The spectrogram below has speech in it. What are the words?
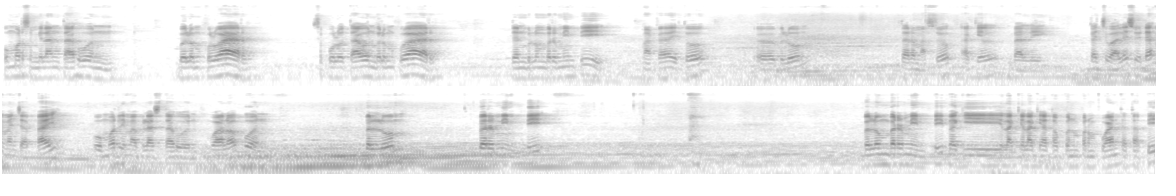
umur 9 tahun belum keluar 10 tahun belum keluar dan belum bermimpi maka itu e, belum termasuk akil balik. Kecuali sudah mencapai umur 15 tahun. Walaupun belum bermimpi belum bermimpi bagi laki-laki ataupun perempuan tetapi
